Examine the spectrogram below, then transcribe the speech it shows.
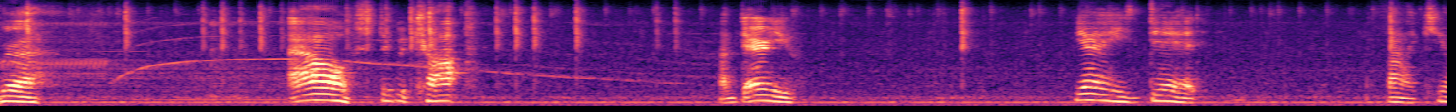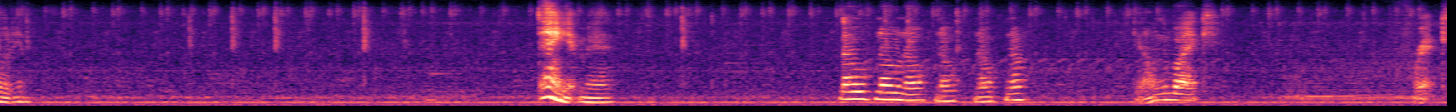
Bruh. Ow, stupid cop. How dare you? Yeah, he's dead. I finally killed him. Dang it, man. No, no, no, no, no, no. Get on your bike. Frick.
